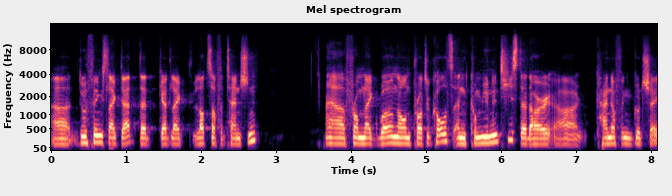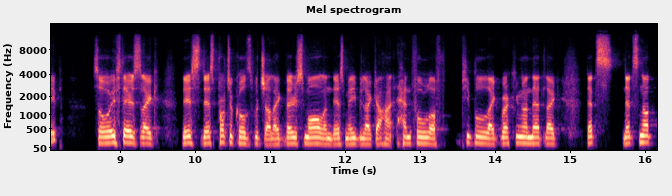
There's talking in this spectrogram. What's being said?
uh, do things like that that get like lots of attention uh, from like well-known protocols and communities that are uh, kind of in good shape so if there's like there's there's protocols which are like very small and there's maybe like a handful of people like working on that, like that's that's not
